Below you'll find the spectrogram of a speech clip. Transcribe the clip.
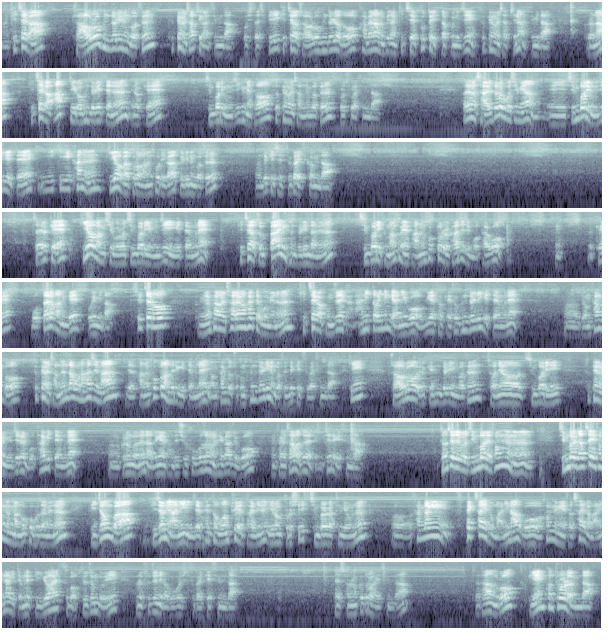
어, 기체가 좌우로 흔들리는 것은 수평을 잡지가 않습니다. 보시다시피 기체가 좌우로 흔들려도 카메라는 그냥 기체에 붙어 있다 뿐이지 수평을 잡지는 않습니다. 그러나 기체가 앞뒤로 흔들릴 때는 이렇게 짐벌이 움직이면서 수평을 잡는 것을 볼 수가 있습니다. 그러면 잘 들어보시면 이 짐벌이 움직일 때 끼익 하는 기어가 돌아가는 소리가 들리는 것을 어, 느끼실 수가 있을 겁니다. 자 이렇게 기어 방식으로 짐벌이 움직이기 때문에 기체가 좀 빨리 흔들린다면 짐벌이 그만큼의 반응 속도를 가지지 못하고 예, 이렇게 못 따라가는 게 보입니다. 실제로 동영상을 촬영할 때 보면은 기체가 공중에 가만히 떠 있는 게 아니고 위에서 계속 흔들리기 때문에 어, 영상도 수평을 잡는다고는 하지만 이제 반응 속도가 느리기 때문에 영상도 조금 흔들리는 것을 느낄 수가 있습니다. 특히 좌우로 이렇게 흔들리는 것은 전혀 짐벌이 수평을 유지를 못하기 때문에 어, 그런 거는 나중에 반드시 후보정을 해가지고 영상을 잡아줘야 되겠습니다. 전체적으로 짐벌의 성능은 짐벌 자체의 성능만 놓고 보자면은 비전과 비전이 아닌 이제 팬텀 1, 2에 달리는 이런 브러쉬리스 짐벌 같은 경우는 어, 상당히 스펙 차이도 많이 나고 성능에서 차이가 많이 나기 때문에 비교할 수가 없을 정도의 그런 수준이라고 보실 수가 있겠습니다. 네, 전원을 끄도록 하겠습니다. 자, 다음으로 BM 컨트롤러입니다.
